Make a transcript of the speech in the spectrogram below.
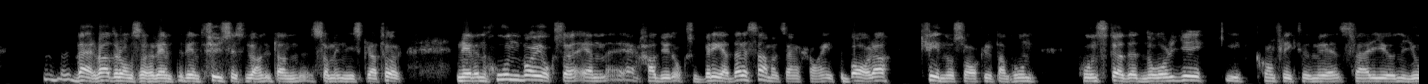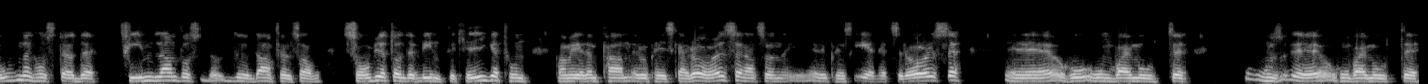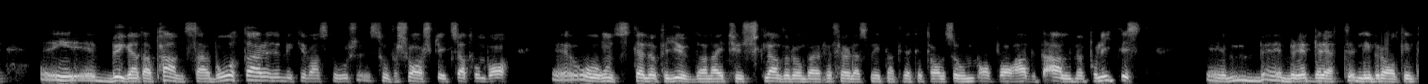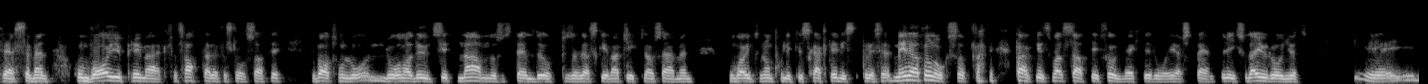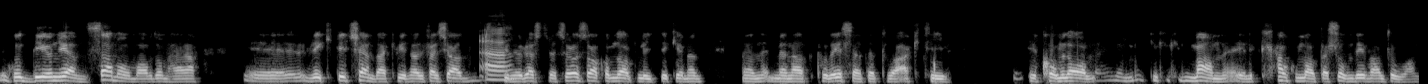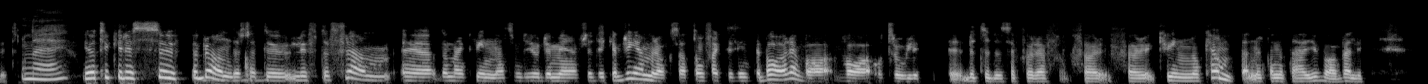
värvade dem så rent, rent fysiskt utan som en inspiratör. Men även hon var ju också en, hade ju också bredare samhällsengagemang, inte bara kvinnosaker utan hon hon stödde Norge i konflikten med Sverige i unionen. Hon stödde Finland och det anfölls av Sovjet under vinterkriget. Hon var med i den pan-europeiska rörelsen, alltså en europeisk enhetsrörelse. Eh, hon, var emot, eh, hon, eh, hon var emot byggandet av pansarbåtar, vilket var en stor, stor försvarsstrid. Så att hon var och hon ställde upp för judarna i Tyskland och de började förföljas på 1930-talet. Så hon var, hade ett allmänpolitiskt brett liberalt intresse men hon var ju primärt författare förstås så att det, det var att hon lånade ut sitt namn och ställde upp och skrev artiklar och så här men hon var inte någon politisk aktivist på det sättet. Men att hon också faktiskt var satt i fullmäktige då i Östra Ämtervik så där gjorde hon ju ett, eh, det är hon ju ensam om av de här eh, riktigt kända kvinnorna. Det fanns ju ja. kvinnor i rösträttsrörelsen var kommunalpolitiker men, men, men att på det sättet vara aktiv kommunal man eller kommunal person, det var inte ovanligt. Nej. Jag tycker det är superbra Anders att du lyfter fram eh, de här kvinnorna som du gjorde med Fredrika Bremer också, att de faktiskt inte bara var, var otroligt eh, betydelsefulla för, för, för kvinnokampen utan att det här ju var väldigt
